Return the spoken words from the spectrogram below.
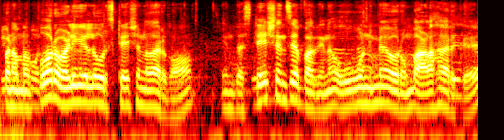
இப்போ நம்ம போகிற வழிகளில் ஒரு ஸ்டேஷனில் தான் இருக்கோம். இந்த ஸ்டேஷன்ஸே பார்த்தீங்கன்னா ஒவ்வொன்றுமே ரொம்ப அழகாக இருக்குது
